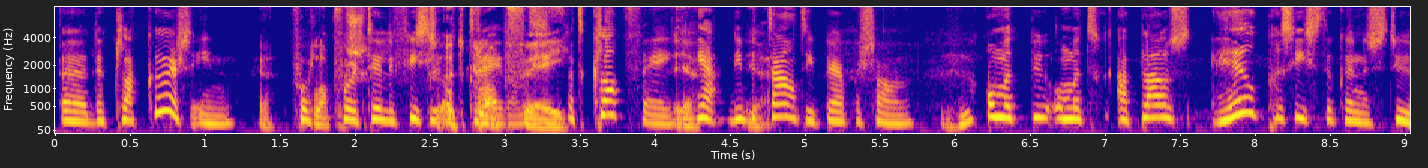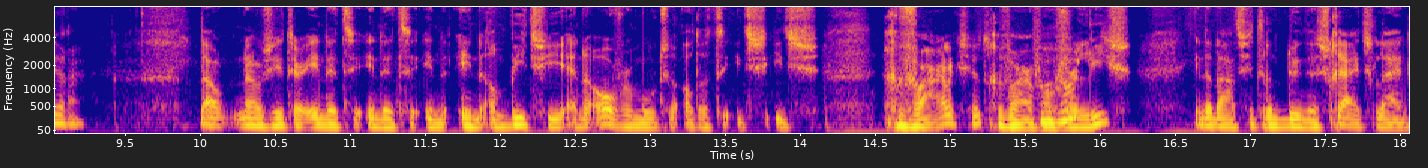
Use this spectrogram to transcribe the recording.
uh, de klakkeurs in voor, voor televisie Het klapvee. Het klapvee, ja, die betaalt hij per persoon. Mm -hmm. om, het, om het applaus heel precies te kunnen sturen. Nou, nou zit er in, het, in, het, in, in ambitie en overmoed altijd iets, iets gevaarlijks. Het gevaar van uh -huh. verlies. Inderdaad zit er een dunne scheidslijn.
